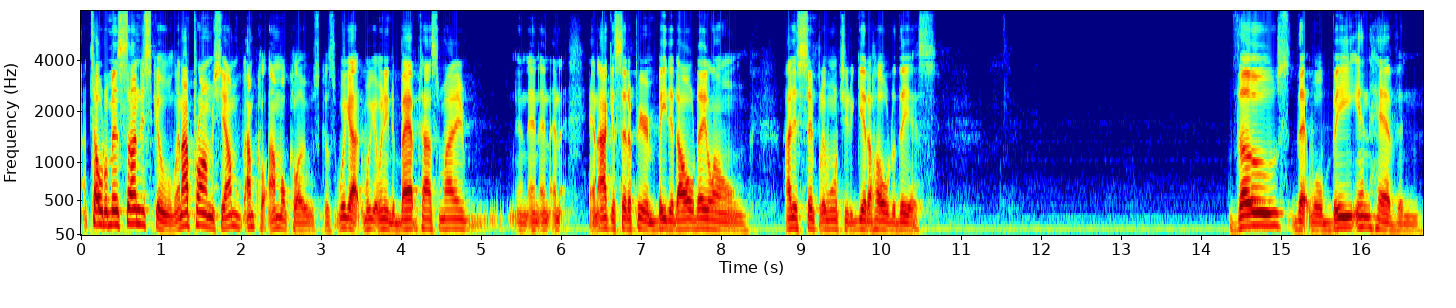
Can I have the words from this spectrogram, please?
I told him in Sunday school, and I promise you, I'm, I'm, I'm going to close because we, got, we, we need to baptize somebody, and, and, and, and I can sit up here and beat it all day long. I just simply want you to get a hold of this. Those that will be in heaven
